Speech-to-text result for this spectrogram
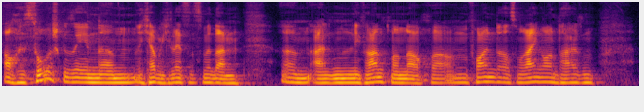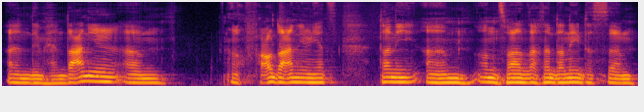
auch historisch gesehen, ähm, ich habe mich letztens mit einem ähm, alten Lieferanten und auch ähm, Freund aus dem Rheingau unterhalten, äh, dem Herrn Daniel, ähm, oder Frau Daniel jetzt, Dani, ähm, und zwar sagte Dani, dass ähm,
